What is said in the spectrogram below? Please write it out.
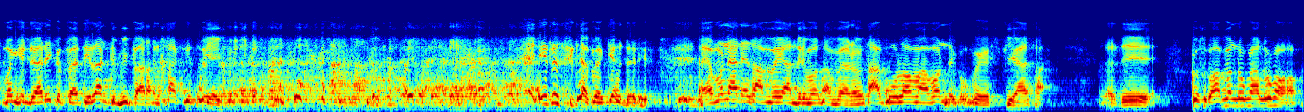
menghindari kebatilan demi barang hak itu ya. itu sudah bagian dari. Eh men ada sampean terima sampean. Sak kula mawon niku wis biasa. Jadi Gus kok amen lunga-lunga.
